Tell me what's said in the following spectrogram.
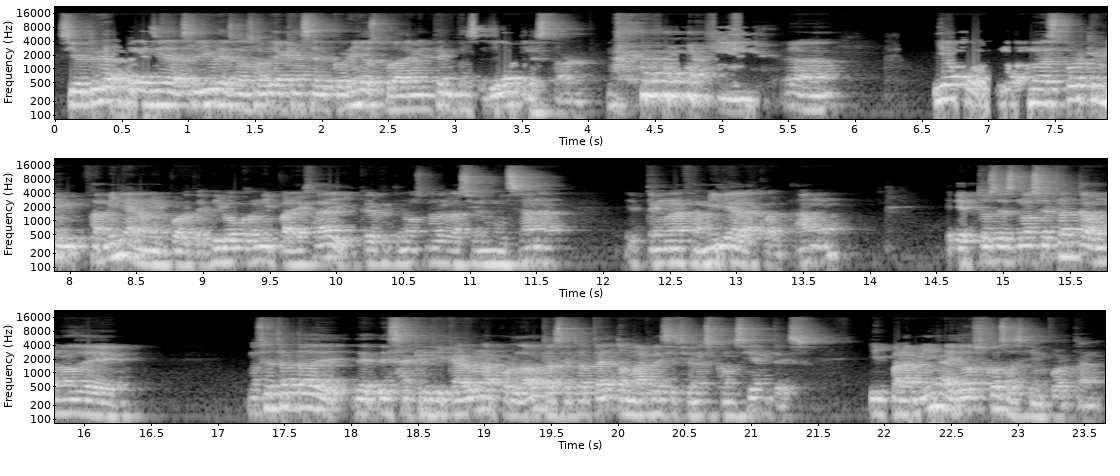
Si yo tuviera tres días libres, no sabría qué hacer con ellos, probablemente empezaría a prestar. uh, y ojo, no, es porque mi familia no me importe, vivo con mi pareja y creo que tenemos una relación muy sana. Eh, tengo una familia a la cual amo. Entonces no se trata uno de no se trata de, sacrificar una por la otra, se trata de tomar decisiones conscientes. Y para mí hay dos cosas que importan,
